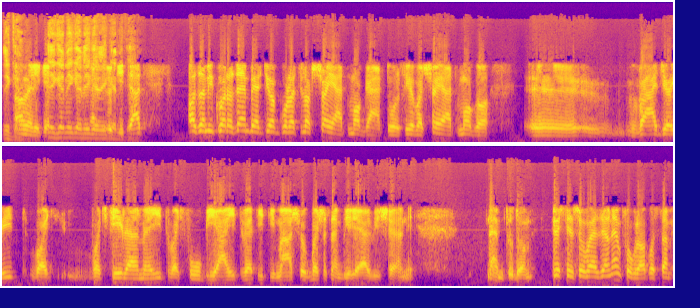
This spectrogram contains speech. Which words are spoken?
igen. American igen, igen, igen, igen, igen. Tehát az, amikor az ember gyakorlatilag saját magától fél, vagy saját maga ö, vágyait, vagy, vagy félelmeit, vagy fóbiáit vetíti másokba, és azt nem bírja elviselni. Nem tudom. Őszintén szóval ezzel nem foglalkoztam.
